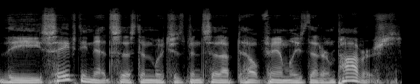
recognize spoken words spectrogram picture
the safety net system which has been set up to help families that are impoverished.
